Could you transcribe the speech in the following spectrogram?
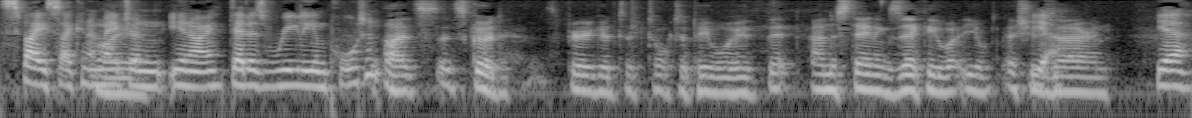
space, I can Oh, yeah. imagine, you know, that is really important. Oh, it's it's good. It's very good to talk to people who that understand exactly what your issues Yeah. are and Yeah.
